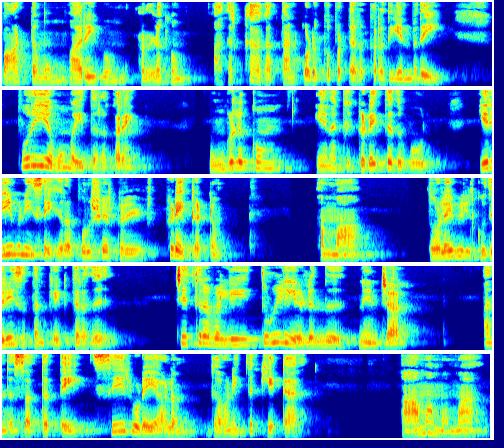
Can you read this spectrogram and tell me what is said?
பாட்டமும் அறிவும் அழகும் அதற்காகத்தான் கொடுக்கப்பட்டிருக்கிறது என்பதை புரியவும் வைத்திருக்கிறேன். உங்களுக்கும் எனக்கு கிடைத்தது போல் இறைவனை செய்கிற புருஷர்கள் கிடைக்கட்டும். அம்மா தொலைவில் குதிரை சத்தம் கேட்கிறது. சித்திரவல்லி துள்ளி எழுந்து நின்றாள். அந்த சத்தத்தை சீருடையாலும் கவனித்து கேட்டாள். ஆமாம் அம்மா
